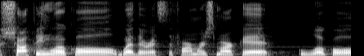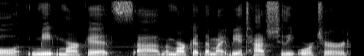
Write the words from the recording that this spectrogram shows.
shopping local, whether it's the farmers market, local meat markets, um, a market that might be attached to the orchard,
